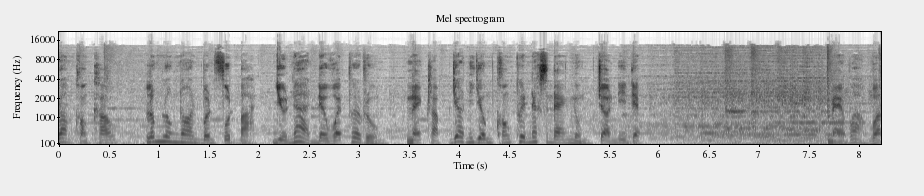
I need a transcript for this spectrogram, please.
ร่างของเขาล้มลงนอนบนฟุตบาท อยู่หน้าเดอะไวเปอร์รูมในคลับยอดนิยมของเพื่อนนักแสดงหนุ่มจอห์นนี่เดฟแม้ว่าวา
